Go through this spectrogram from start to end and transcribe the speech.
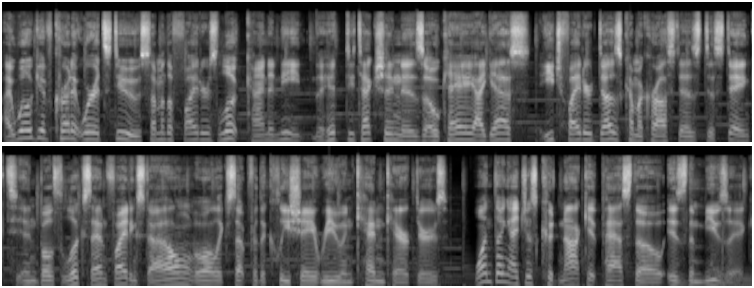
I will give credit where it's due, some of the fighters look kinda neat. The hit detection is okay, I guess. Each fighter does come across as distinct in both looks and fighting style, well, except for the cliche Ryu and Ken characters. One thing I just could not get past, though, is the music.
